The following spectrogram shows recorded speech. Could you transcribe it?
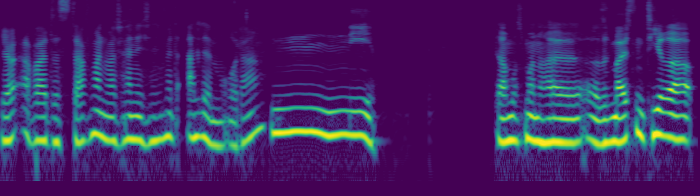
Ja, aber das darf man wahrscheinlich nicht mit allem, oder? Nee. Da muss man halt, also die meisten Tiere,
